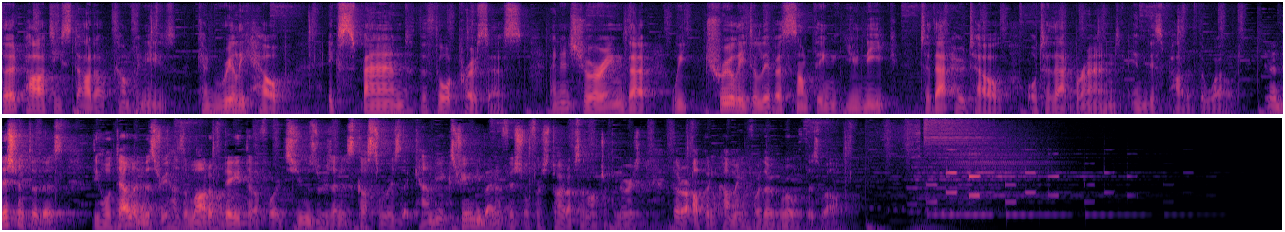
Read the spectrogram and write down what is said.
third-party startup companies can really help expand the thought process and ensuring that we truly deliver something unique to that hotel or to that brand in this part of the world. In addition to this, the hotel industry has a lot of data for its users and its customers that can be extremely beneficial for startups and entrepreneurs that are up and coming for their growth as well.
